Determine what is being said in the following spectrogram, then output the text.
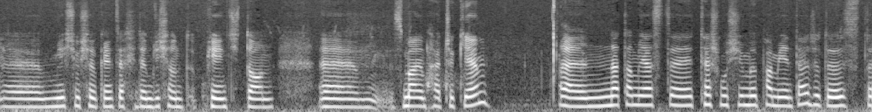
e, mieścił się w granicach 75 ton z małym haczykiem. Natomiast też musimy pamiętać, że to jest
